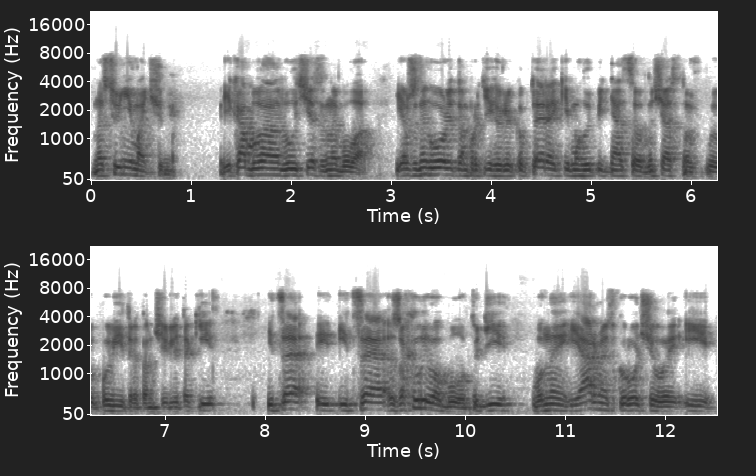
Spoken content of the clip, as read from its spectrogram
на всю Німеччину, яка б вона величезна не була. Я вже не говорю там про ті гелікоптери, які могли піднятися одночасно в повітря там чи літаки. І це, і, і це жахливо було. Тоді вони і армію скорочили, і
